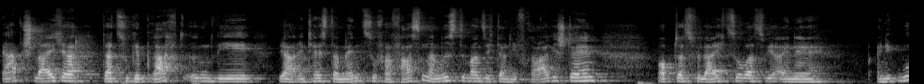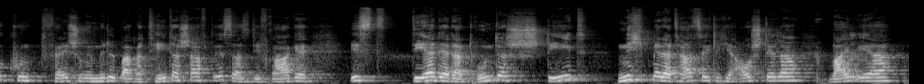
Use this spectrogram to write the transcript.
Erbschleicher dazu gebracht, irgendwie ja, ein Testament zu verfassen. Da müsste man sich dann die Frage stellen, ob das vielleicht sowas wie eine, eine Urkundenfälschung in mittelbarer Täterschaft ist. Also die Frage, ist der, der da drunter steht, nicht mehr der tatsächliche Aussteller, weil er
